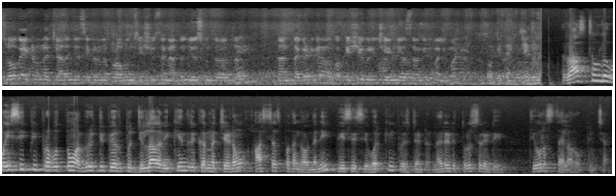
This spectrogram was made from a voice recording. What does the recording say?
స్లోగా ఇక్కడ ఉన్న ఛాలెంజెస్ ఇక్కడ ఉన్న ప్రాబ్లమ్స్ ఇష్యూస్ అని అర్థం చేసుకున్న తర్వాత దానికి తగ్గట్టుగా ఒక్కొక్క ఇష్యూ గురించి ఏం చేస్తాం అనేది మళ్ళీ మాట్లాడతాం. ఓకే థ్యాంక్ యూ రాష్ట్రంలో వైసీపీ ప్రభుత్వం అభివృద్ధి పేరుతో జిల్లాల వికేంద్రీకరణ చేయడం హాస్యాస్పదంగా ఉందని PCC working president Naredi Tulasireddy తీవ్రస్థాయిలో ఆరోపించారు.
